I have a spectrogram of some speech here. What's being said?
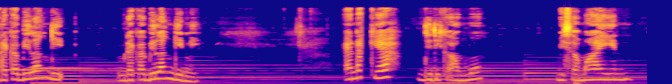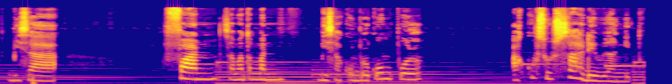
Mereka bilang di mereka bilang gini. Enak ya jadi kamu bisa main, bisa fun sama temen, bisa kumpul-kumpul. Aku susah dia bilang gitu.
